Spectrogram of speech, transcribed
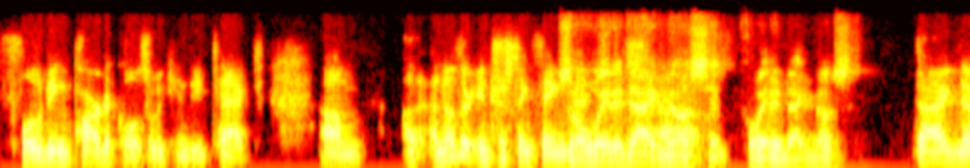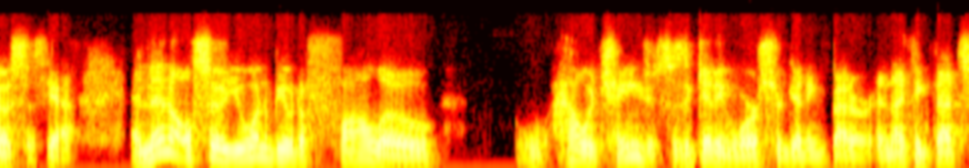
floating particles we can detect. Um, another interesting thing. So a way to uh, diagnose it. A way to diagnose it. Diagnosis, yeah. And then also you want to be able to follow how it changes. Is it getting worse or getting better? And I think that's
